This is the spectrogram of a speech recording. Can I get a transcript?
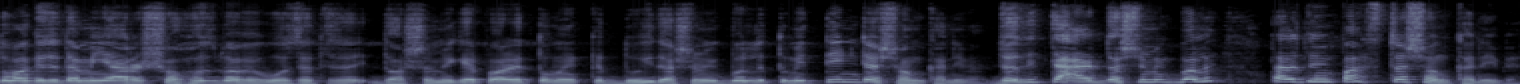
তোমাকে যদি আমি আরও সহজভাবে বোঝাতে চাই, দশমিকের পরে তোমাকে দুই দশমিক বললে তুমি তিনটা সংখ্যা নিবে। যদি চার দশমিক বলে, তাহলে তুমি পাঁচটা সংখ্যা নিবে।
